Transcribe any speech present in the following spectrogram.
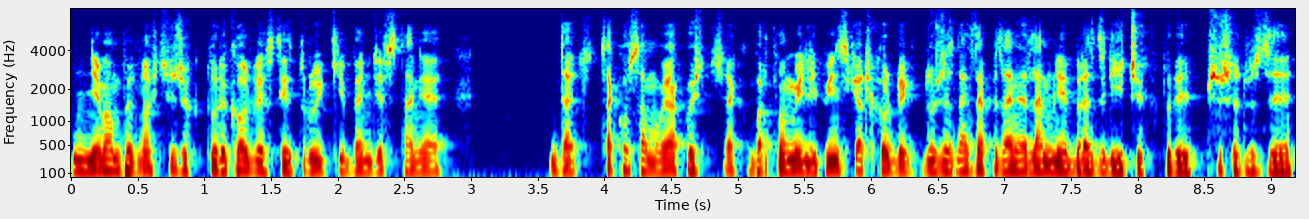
nie mam pewności, że którykolwiek z tej trójki będzie w stanie dać taką samą jakość jak Bartłomiej Lipiński, aczkolwiek duży znak zapytania dla mnie Brazylijczyk, który przyszedł z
